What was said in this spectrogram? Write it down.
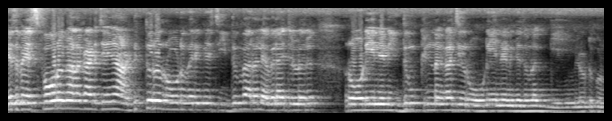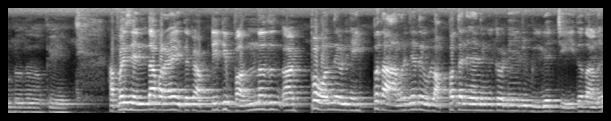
ഗസ് ഇപ്പോൾ എസ് ഫോറുകളൊക്കെ അടിച്ച് കഴിഞ്ഞാൽ അടുത്തൊരു റോഡ് വരും ഗസ് ഇതും വേറെ ലെവലായിട്ടുള്ളൊരു റോഡ് തന്നെയാണ്. ഇതും കിണ്ണം കാച്ചി റോഡ് തന്നെയാണ് ഗസ് നമ്മൾ ഗെയിമിലോട്ട് കൊണ്ടുവന്നത് ഓക്കെ അപ്പോൾ എന്താ പറയാ? ഇതൊക്കെ അപ്ഡേറ്റ് വന്നത് ഇപ്പോൾ വന്നേ ഉള്ളൂ. ഞാൻ ഇപ്പോൾ അറിഞ്ഞതേ ഉള്ളൂ. അപ്പോൾ തന്നെ ഞാൻ നിങ്ങൾക്ക് വേണ്ടി ഒരു വീഡിയോ ചെയ്തതാണ്.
